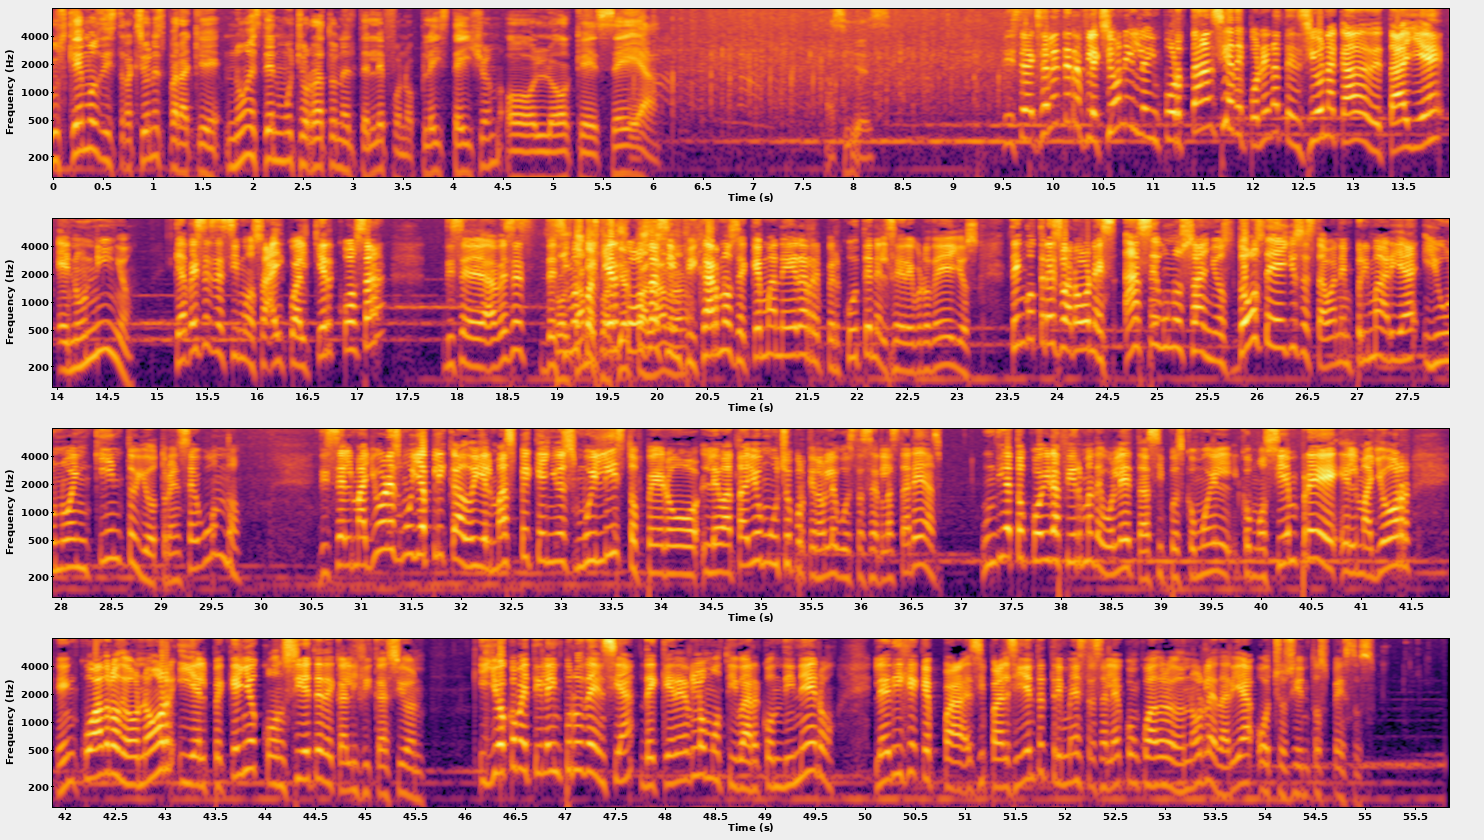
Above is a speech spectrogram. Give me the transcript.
Busquemos distracciones para que no estén mucho rato en el teléfono, PlayStation o lo que sea. Así es. Dice, excelente reflexión y la importancia de poner atención a cada detalle en un niño. Que a veces decimos, ay, cualquier cosa. Dice, a veces decimos cualquier, cualquier cosa palabra. sin fijarnos de qué manera repercute en el cerebro de ellos. Tengo tres varones. Hace unos años, dos de ellos estaban en primaria y uno en quinto y otro en segundo. Dice, el mayor es muy aplicado y el más pequeño es muy listo, pero le batallo mucho porque no le gusta hacer las tareas. Un día tocó ir a firma de boletas y pues como él, como siempre, el mayor en cuadro de honor y el pequeño con siete de calificación. Y yo cometí la imprudencia de quererlo motivar con dinero. Le dije que si para el siguiente trimestre salía con cuadro de honor le daría 800 pesos.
